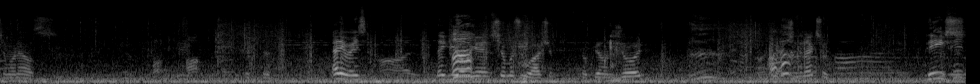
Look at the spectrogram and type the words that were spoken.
someone else. Anyways, thank you all again so much for watching. Hope you all enjoyed. I'll catch you in the next one. Peace.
